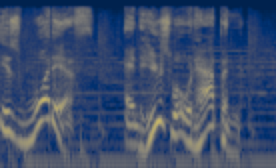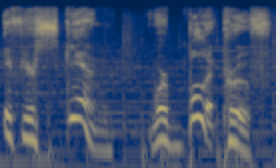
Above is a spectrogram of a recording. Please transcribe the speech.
is What If, and here's what would happen if your skin were bulletproof.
